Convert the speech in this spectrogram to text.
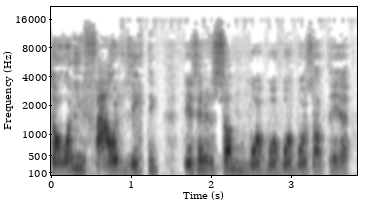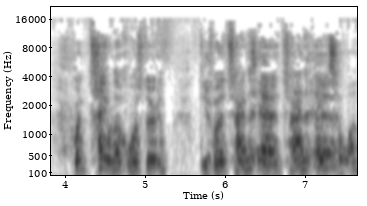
dårlige farvelige lægning. Det er simpelthen så mor, mor, mor, morsomt det her. Kun 300 kroner stykket. De har fået tegnet af, tegnet der er af, to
